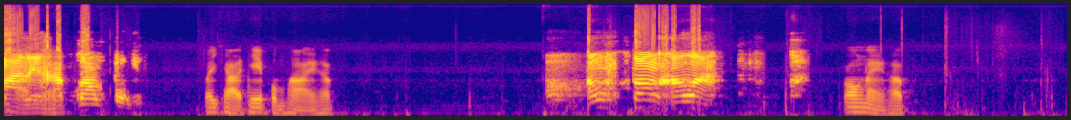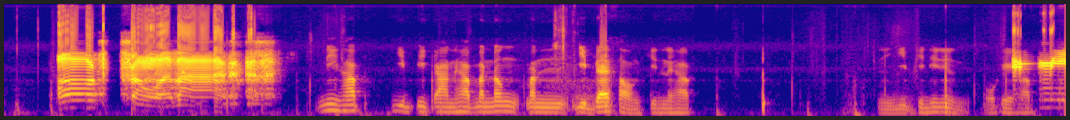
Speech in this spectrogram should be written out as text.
พมาหายเลยคครัรับบกล้องผมไฟฉายเทพผมหายครับเอากล้องเขาอะกล้องไหนครับอ๋อสองร้อยบาทนี่ครับ หยิบอีกอันครับ มันต้องมันหยิบได้สองชิ้นเลยครับนนี่หยิบชิ้นที่หนึ่งโอเคครับ มี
